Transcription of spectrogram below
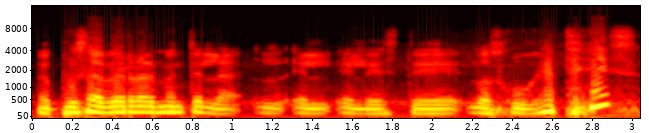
Me puse a ver realmente la- el, el, este, los juguetes.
